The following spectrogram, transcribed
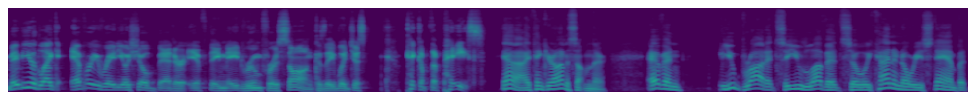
Maybe you'd like every radio show better if they made room for a song because they would just pick up the pace. Yeah, I think you're onto something there. Evan, you brought it, so you love it, so we kind of know where you stand, but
